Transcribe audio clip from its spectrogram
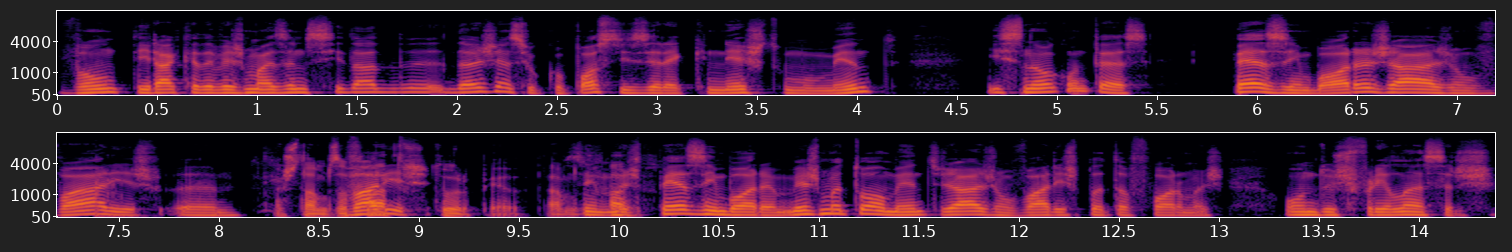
vão tirar cada vez mais a necessidade de- da agência. O que eu posso dizer é que neste momento isso não acontece. Pese embora já hajam várias ah, Mas estamos a falar várias- de futuro, Pedro. Estamos Sim, falar mas pese embora, mesmo atualmente, já hajam várias plataformas onde os freelancers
